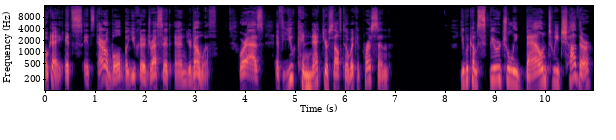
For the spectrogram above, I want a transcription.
Okay, it's, it's terrible, but you could address it and you're done with. Whereas if you connect yourself to a wicked person, you become spiritually bound to each other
